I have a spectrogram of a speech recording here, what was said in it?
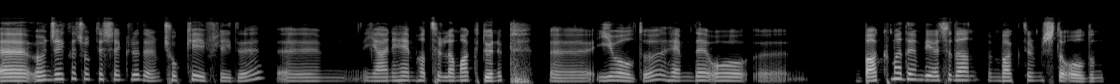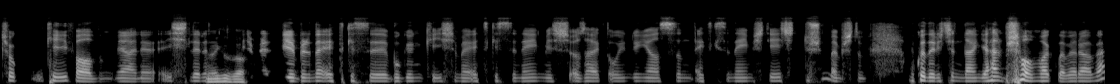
Eee, öncelikle çok teşekkür ederim. Çok keyifliydi. Emm, yani hem hatırlamak dönüp, eee, iyi oldu hem de o, eee bakmadığım bir açıdan baktırmış da oldun. Çok keyif aldım. Yani Ne işlerin birbirine etkisi, bugünkü işime etkisi neymiş, özellikle oyun dünyasının etkisi neymiş diye hiç düşünmemiştim bu kadar içinden gelmiş olmakla beraber.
